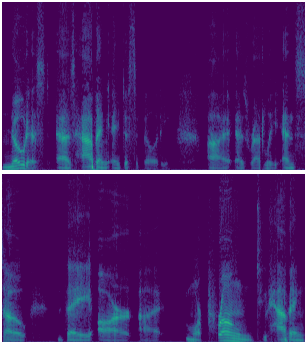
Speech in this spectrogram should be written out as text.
noticed as having a disability uh, as readily. And so they are uh, more prone to having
